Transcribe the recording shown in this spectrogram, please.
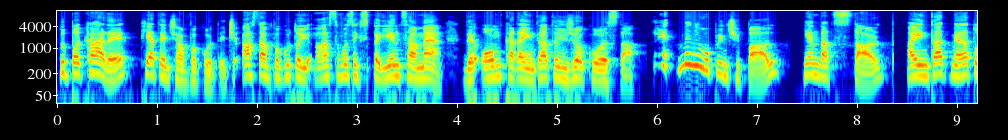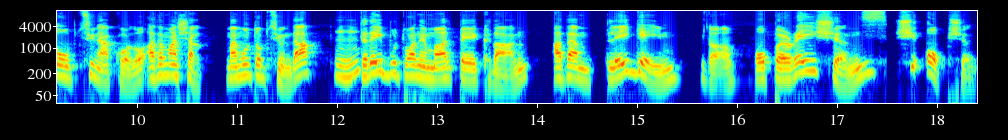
după care, fii atent ce am făcut. Deci asta am făcut-o, eu- asta a fost experiența mea de om care a intrat în jocul ăsta. E, Meniul principal, i-am dat start, a intrat, mi-a dat o opțiune acolo, aveam așa, mai multe opțiuni, da? Mhm. Trei butoane mari pe ecran, aveam play game, Da. Operations și Options.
